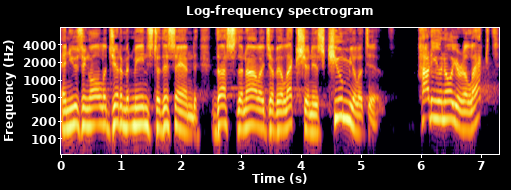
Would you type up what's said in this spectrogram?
and using all legitimate means to this end. Thus, the knowledge of election is cumulative. How do you know you're elect?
